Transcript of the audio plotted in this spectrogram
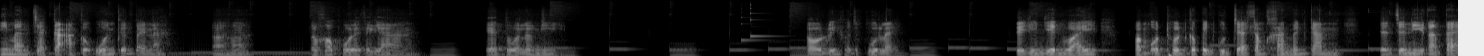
นี่มันจะกระอักกระอ่วนเกินไปนะอ่าฮะ เราขอพูดอะไรสักอย่าง แก้ตัวแล้วนี่ตอนดิเขาจะพูดอะไรใจเย็นๆไว้ ความอดทนก็เป็นกุญแจสำคัญเหมือนกันฉันจะหนีตั้งแต่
